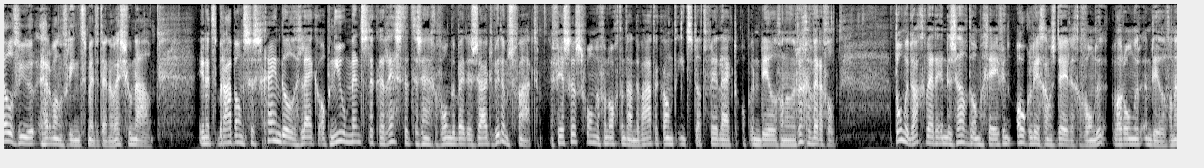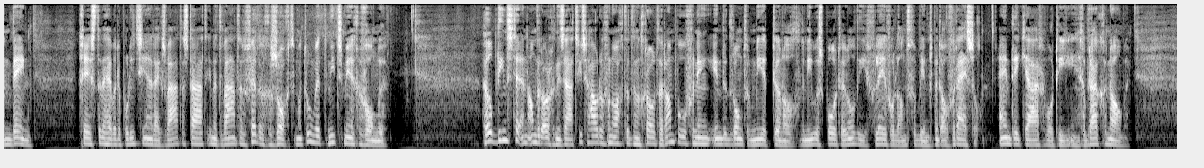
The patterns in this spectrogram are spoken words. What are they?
11 uur, Herman Vriend met het NOS-journaal. In het Brabantse Schijndel lijken opnieuw menselijke resten te zijn gevonden bij de Zuid-Willemsvaart. Vissers vonden vanochtend aan de waterkant iets dat veel lijkt op een deel van een ruggenwervel. Donderdag werden in dezelfde omgeving ook lichaamsdelen gevonden, waaronder een deel van een been. Gisteren hebben de politie en Rijkswaterstaat in het water verder gezocht, maar toen werd niets meer gevonden. Hulpdiensten en andere organisaties houden vanochtend een grote rampenoefening in de Drontermeertunnel, de nieuwe spoortunnel die Flevoland verbindt met Overijssel. Eind dit jaar wordt die in gebruik genomen.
